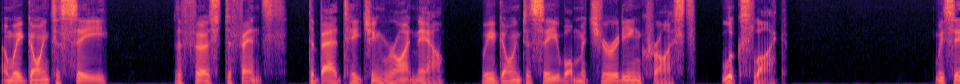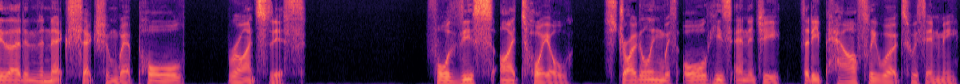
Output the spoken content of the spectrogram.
And we're going to see the first defense to bad teaching right now. We're going to see what maturity in Christ looks like. We see that in the next section where Paul writes this For this I toil, struggling with all his energy that he powerfully works within me.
